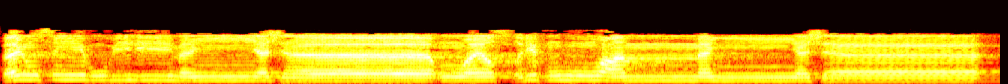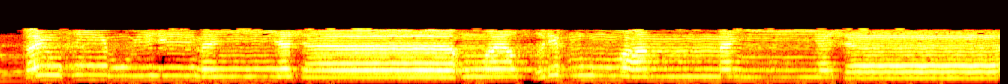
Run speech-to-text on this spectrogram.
فيصيب به من يشاء ويصرفه عن من يشاء. فيصيب به من يشاء ويصرفه عن من يشاء.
